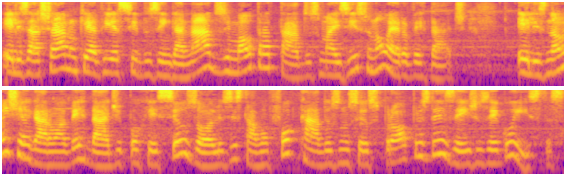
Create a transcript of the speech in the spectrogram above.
Eles acharam que haviam sido enganados e maltratados, mas isso não era verdade. Eles não enxergaram a verdade porque seus olhos estavam focados nos seus próprios desejos egoístas.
